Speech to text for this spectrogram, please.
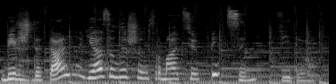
Більш детально я залишу інформацію під цим відео.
